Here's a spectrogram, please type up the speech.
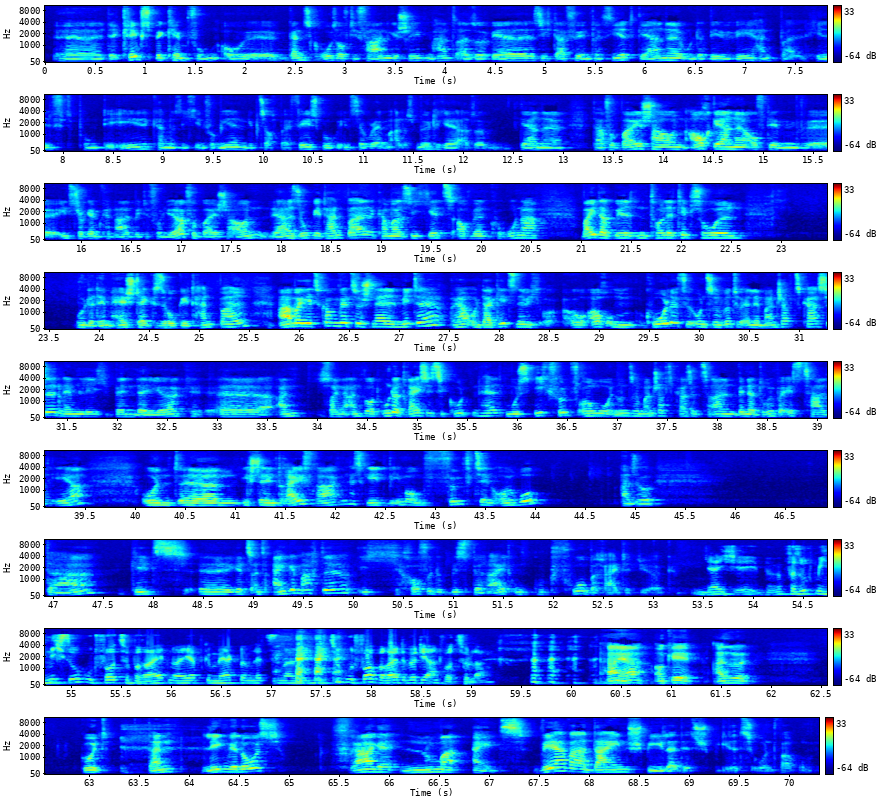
der Krebsbekämpfung auch, äh, ganz groß auf die Fahnen geschrieben hat. Also wer sich dafür interessiert, gerne unter www.handballhilft.de kann man sich informieren. Gibt es auch bei Facebook, Instagram, alles Mögliche. Also gerne da vorbeischauen. Auch gerne auf dem äh, Instagram-Kanal bitte von Jörg vorbeischauen. Ja, so geht Handball. Kann man sich jetzt auch während Corona weiterbilden, tolle Tipps holen unter dem Hashtag So geht Handball. Aber jetzt kommen wir zur schnellen Mitte. Ja, und da geht es nämlich auch um Kohle für unsere virtuelle Mannschaftskasse. Nämlich, wenn der Jörg äh, an, seine Antwort unter 30 Sekunden hält, muss ich 5 Euro in unsere Mannschaftskasse zahlen. Wenn er drüber ist, zahlt er. Und ähm, ich stelle ihm drei Fragen. Es geht wie immer um 15 Euro. Also da geht es äh, jetzt ans Eingemachte. Ich hoffe, du bist bereit und gut vorbereitet, Jörg. Ja, ich äh, versuche mich nicht so gut vorzubereiten, weil ich habe gemerkt beim letzten Mal, wenn ich mich zu gut vorbereite, wird die Antwort zu lang. ah ja, okay. Also gut, dann legen wir los. Frage Nummer 1. Wer war dein Spieler des Spiels und warum?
